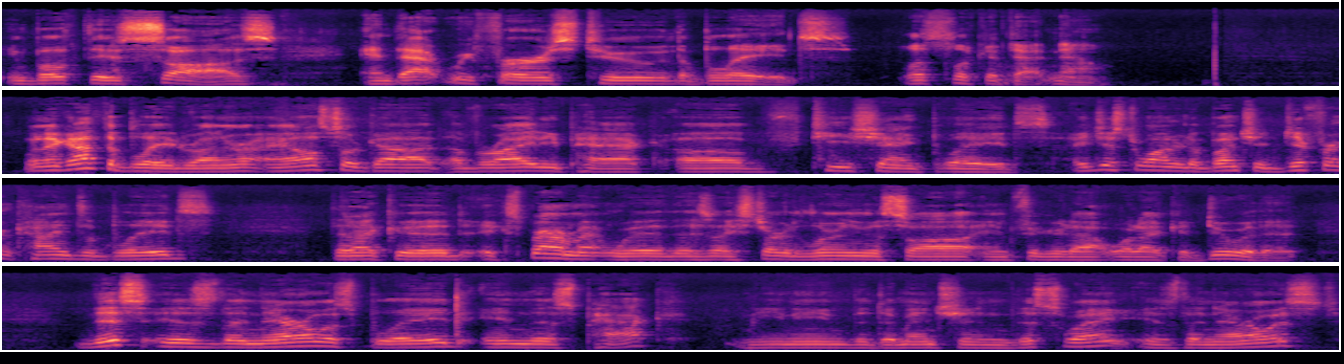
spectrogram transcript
in both these saws, and that refers to the blades. Let's look at that now. When I got the BladeRunner, I also got a variety pack of T-shank blades. I just wanted a bunch of different kinds of blades that I could experiment with as I started learning the saw and figured out what I could do with it. This is the narrowest blade in this pack, meaning the dimension this way is the narrowest.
